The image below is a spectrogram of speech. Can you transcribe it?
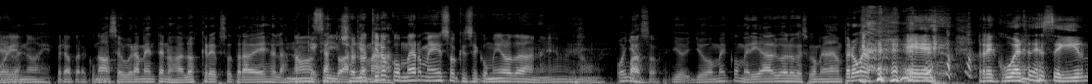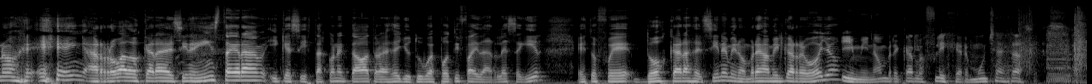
porque nos espera para comer. No, seguramente nos da los crepes otra vez, las No, panquecas sí, todas yo no quiero comerme eso que se comió Dan, ¿eh? No, paso. Yo, yo me comería algo de lo que se come Dan. Pero bueno, eh, recuerden seguirnos en arroba dos caras del cine en Instagram y que si estás conectado a través de YouTube o Spotify, darle seguir. Esto fue Dos Caras del Cine. Mi nombre es Amilcar Rebollo. Y mi nombre es Carlos Fliger. Muchas gracias.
